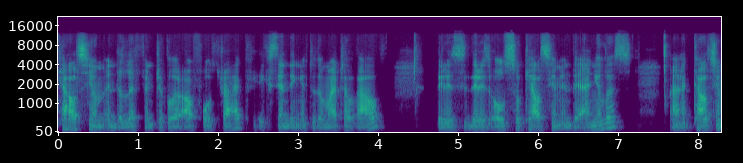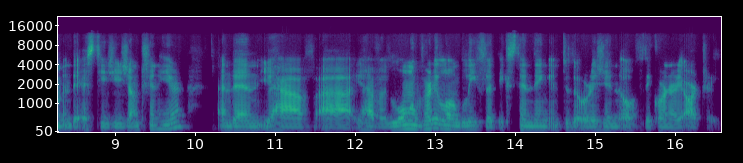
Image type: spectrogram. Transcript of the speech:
calcium in the left ventricular outflow tract extending into the mitral valve. There is there is also calcium in the annulus, uh, calcium in the STJ junction here, and then you have uh, you have a long, very long leaflet extending into the origin of the coronary artery.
